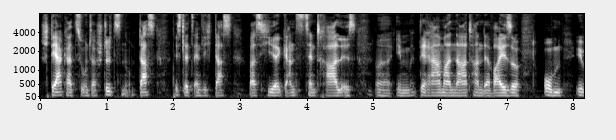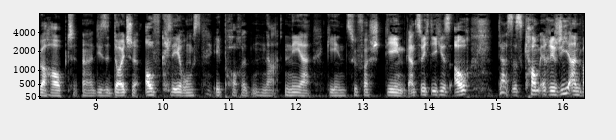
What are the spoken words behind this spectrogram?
stärker zu unterstützen. Und das ist letztendlich das, was hier ganz zentral ist äh, im Drama Nathan der Weise, um überhaupt äh, diese deutsche Aufklärungsepoche näher gehen zu verstehen. Ganz wichtig ist auch, dass es kaum Regieanweisungen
